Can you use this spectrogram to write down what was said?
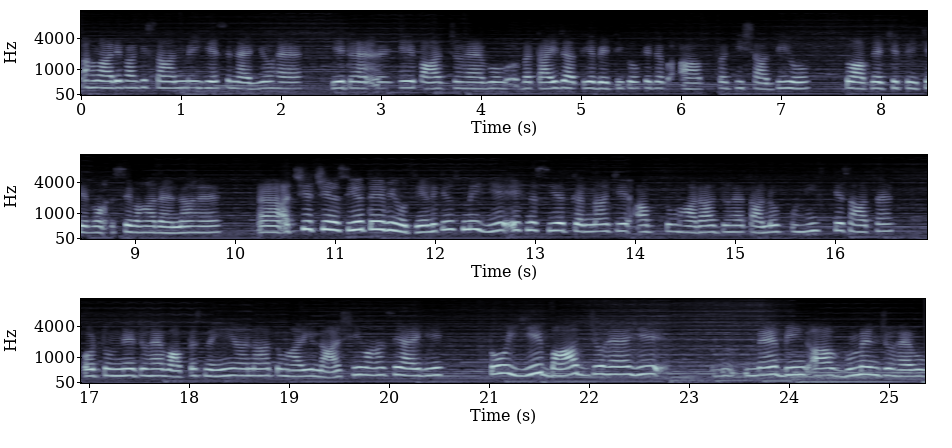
ہمارے پاکستان میں یہ سینیریو ہے، یہ یہ بات جو ہے وہ بتائی جاتی ہے بیٹی کو کہ جب آپ کی شادی ہو تو آپ نے اچھے طریقے سے وہاں رہنا ہے۔ اچھی اچھی نصیحتیں بھی ہوتی ہیں، لیکن اس میں یہ ایک نصیحت کرنا کہ اب تمہارا جو ہے تعلق انہیں کے ساتھ ہے اور تم نے جو ہے واپس نہیں آنا، تمہاری لاش ہی وہاں سے آئے گی۔ تو یہ بات جو ہے، یہ میں بینگ آ وومن جو ہے وہ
